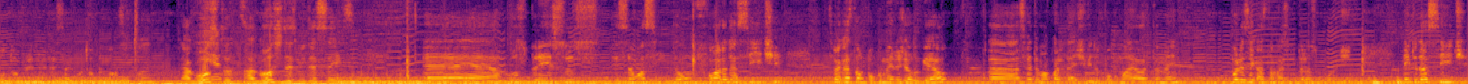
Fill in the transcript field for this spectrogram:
outubro de 2017, outubro, nossa, agosto, agosto de 2016, é, os preços são assim. Então, fora da City, você vai gastar um pouco menos de aluguel, ah, você vai ter uma qualidade de vida um pouco maior também, por você gasta mais com transporte. Dentro da City,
